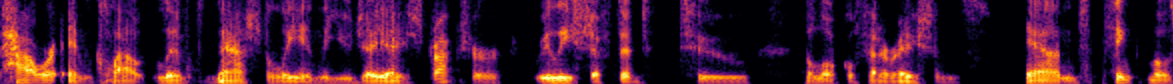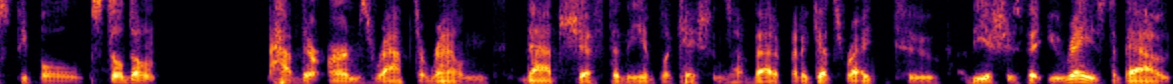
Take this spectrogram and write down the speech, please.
power and clout lived nationally in the UJA structure really shifted to the local federations. And I think most people still don't have their arms wrapped around that shift and the implications of that. But it gets right to the issues that you raised about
